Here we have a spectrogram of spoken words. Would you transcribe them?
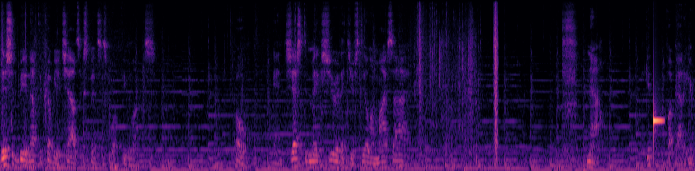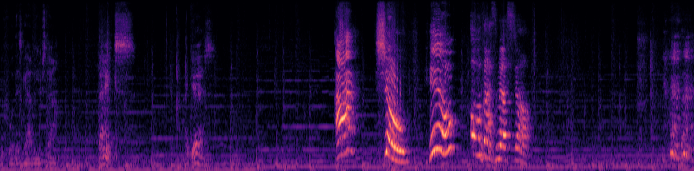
This should be enough to cover your child's expenses for a few months. Oh, and just to make sure that you're still on my side, now, get the fuck out of here before this guy leaves town. Thanks. I guess. I showed him. Oh, that's messed up.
